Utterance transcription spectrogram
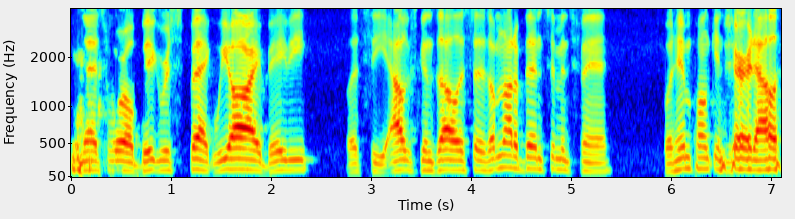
Nets World, big respect. We all right, baby. Let's see. Alex Gonzalez says, I'm not a Ben Simmons fan, but him punking Jarrett Allen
